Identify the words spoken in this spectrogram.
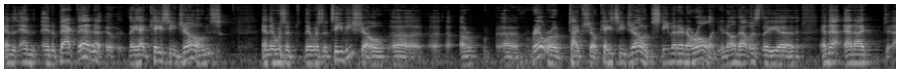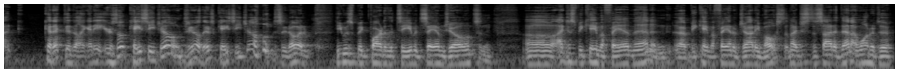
and and, and back then uh, they had Casey Jones. And there was a there was a TV show, uh, a, a, railroad type show, Casey Jones, Steven and a Rollin'. You know that was the uh, and that and I, I connected like at eight years old. Casey Jones, you know, there's Casey Jones, you know, and he was a big part of the team, and Sam Jones, and uh, I just became a fan then, and uh, became a fan of Johnny Most, and I just decided then I wanted to,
